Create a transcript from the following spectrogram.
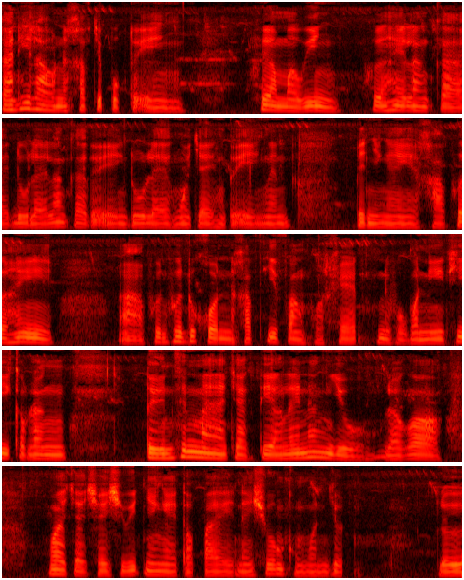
การที่เรานะครับจะปลุกตัวเอง เพื่อมาวิ่ง เพื่อให้ร่างกายดูแลร่างกายตัวเอง ดูแลหัวใจของตัวเองนั้นเป็นยังไงครับ เพื่อให้เพื่อนเพื่อนทุกคนนะครับที่ฟังพอดแคสต์ในผมวันนี้ที่กำลังตื่นขึ้นมาจากเตียงและนั่งอยู่ แล้วก็ว่าจะใช้ชีวิตยังไงต่อไปในช่วงของวันหยุด หรือ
